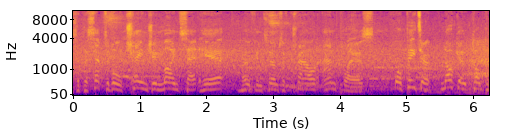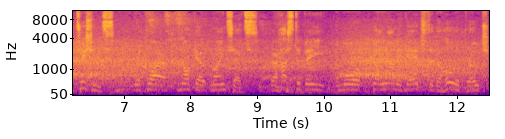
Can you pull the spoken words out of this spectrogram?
There's a perceptible change in mindset here, both in terms of crowd and players. Well, Peter, knockout competitions require knockout mindsets. There has to be a more dynamic edge to the whole approach,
